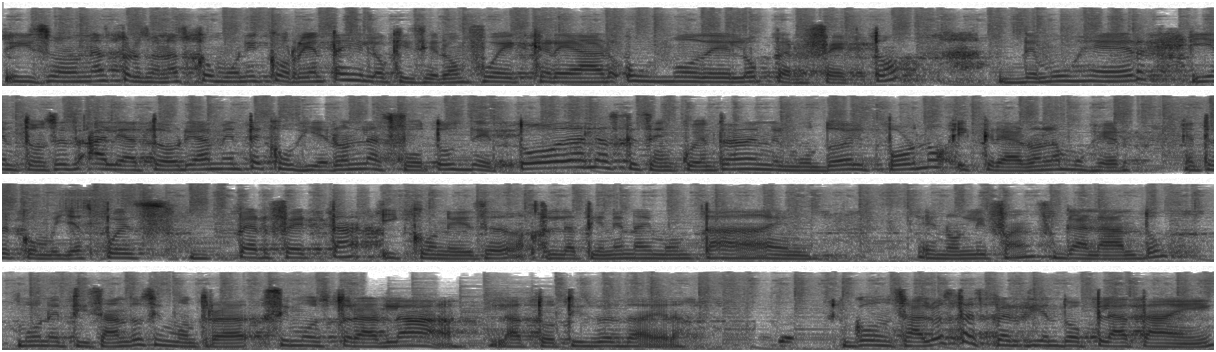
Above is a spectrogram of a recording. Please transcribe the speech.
y son unas personas comunes y corrientes y lo que hicieron fue crear un modelo perfecto de mujer y entonces aleatoriamente cogieron las fotos de todas las que se encuentran en el mundo del porno y crearon la mujer entre comillas pues perfecta y con eso la tienen ahí montada en en OnlyFans ganando, monetizando sin mostrar, sin mostrar la, la totis verdadera. Gonzalo, estás perdiendo plata, ¿eh?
